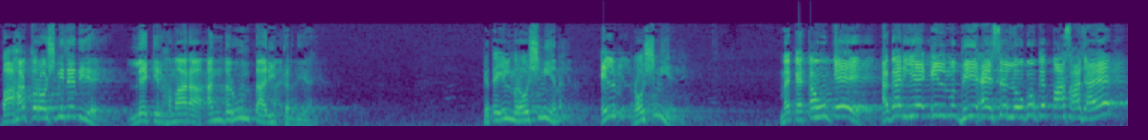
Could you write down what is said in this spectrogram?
باہر تو روشنی دے دی ہے، لیکن ہمارا اندرون تاریخ کر دیا ہے۔ کہتے علم روشنی ہے نا؟ علم روشنی ہے۔ میں کہتا ہوں کہ اگر یہ علم بھی ایسے لوگوں کے پاس آ جائے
